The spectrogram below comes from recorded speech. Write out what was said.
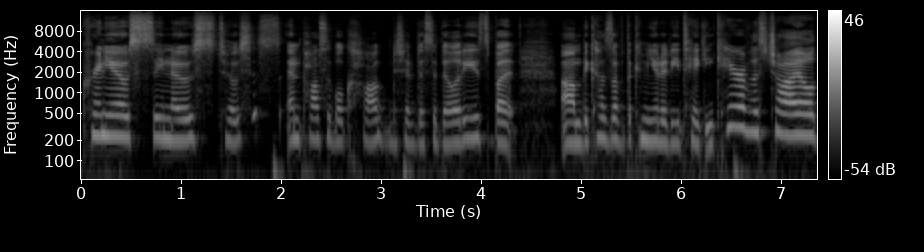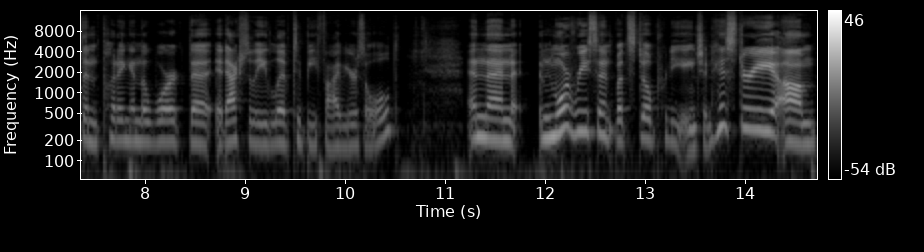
craniosynostoses and possible cognitive disabilities, but um, because of the community taking care of this child and putting in the work, that it actually lived to be five years old. And then, more recent but still pretty ancient history, um,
